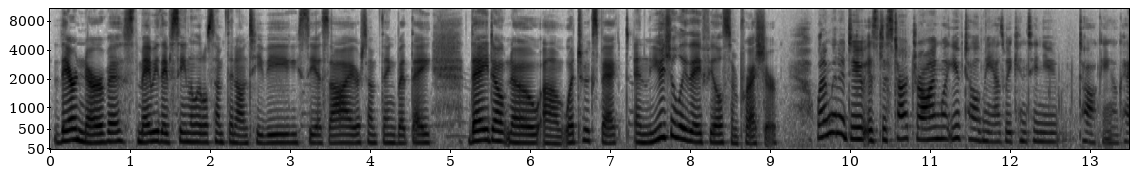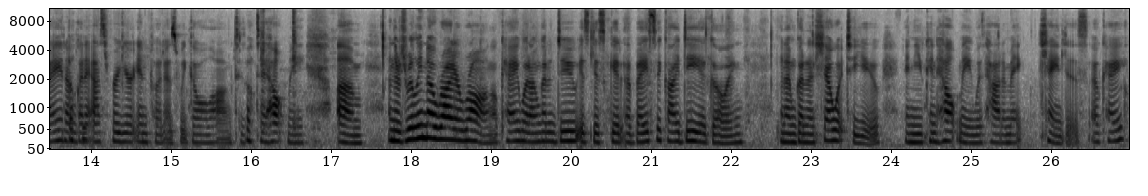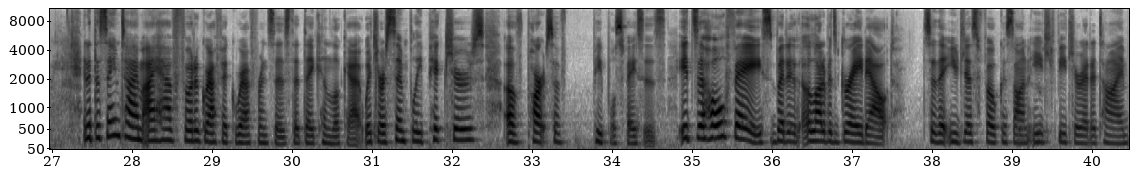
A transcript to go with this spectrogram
They're nervous. Maybe they've seen a little something on TV, CSI or something, but they they don't know um, what to expect, and usually they feel some pressure. What I'm going to do is just start drawing what you've told me as we continue talking, okay? And I'm okay. going to ask for your input as we go along to, okay. to help me. Um, and there's really no right or wrong, okay? What I'm going to do is just get a basic idea going, and I'm going to show it to you, and you can help me with how to make changes, okay? And at the same time, I have photographic references that they can look at, which are simply pictures of parts of people's faces. It's a whole face, but it, a lot of it's grayed out so that you just focus on each feature at a time.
